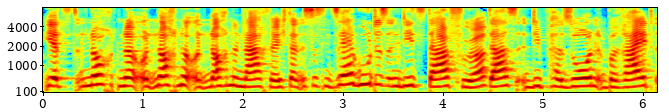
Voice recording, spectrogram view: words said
jetzt noch eine und noch eine und noch eine Nachricht, dann ist es ein sehr gutes Indiz dafür, dass die Person bereit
